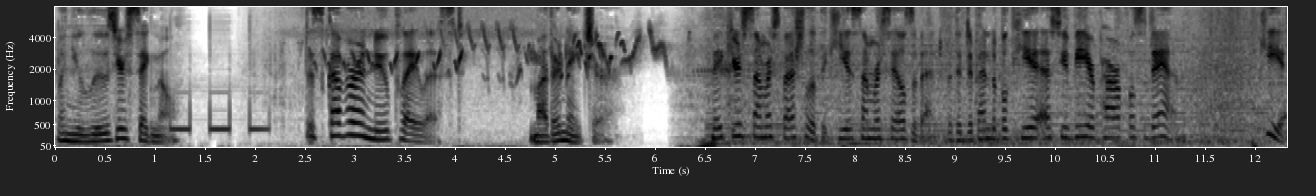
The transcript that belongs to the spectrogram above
when you lose your signal. Discover a new playlist. Mother Nature. Make your summer special at the Kia Summer Sales Event with a dependable Kia SUV or powerful sedan. Kia,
